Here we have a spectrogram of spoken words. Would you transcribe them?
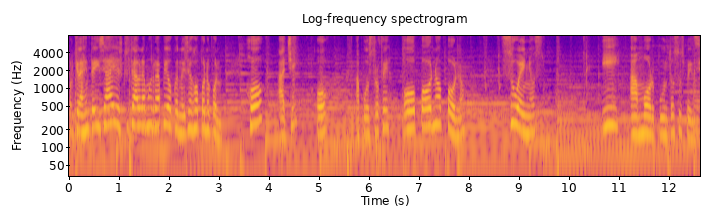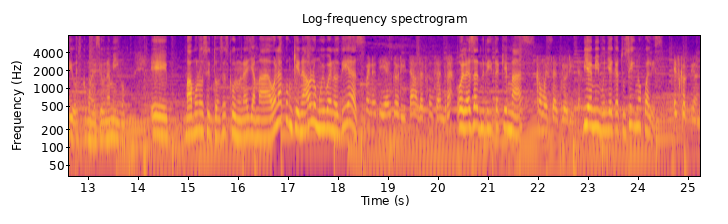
porque la gente dice, ay, es que usted habla muy rápido cuando dice Ho'oponopono. Ho, H, O, apóstrofe, Oponopono, sueños, y amor, puntos suspensivos, como decía un amigo. Eh, vámonos entonces con una llamada. Hola, ¿con quién hablo? Muy buenos días. Buenos días, Glorita. Hablas con Sandra. Hola, Sandrita, ¿qué más? ¿Cómo estás, Glorita? Bien, mi muñeca, ¿tu signo cuál es? Escorpión.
